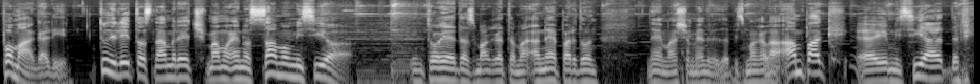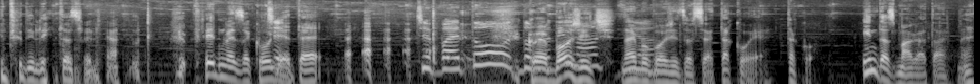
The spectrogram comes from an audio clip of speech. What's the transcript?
pomagali. Tudi letos namreč imamo eno samo misijo in to je, da zmagata, ma- a ne, pardon. Ne, Maša Medved, da bi zmagala, ampak eh, je misija, da bi tudi letos veljala. Pred me zakoljete, Če pa je to ko je božič, akcija. naj bo božič za vse. Tako je. Tako. In da zmagata. Ne?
